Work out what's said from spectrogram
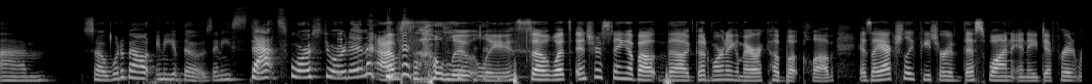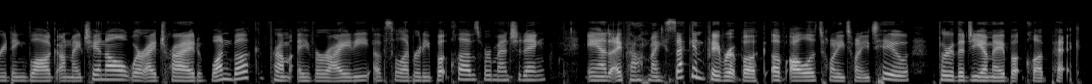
Um, so, what about any of those? Any stats for us, Jordan? Absolutely. So, what's interesting about the Good Morning America book club is I actually featured this one in a different reading vlog on my channel where I tried one book from a variety of celebrity book clubs we're mentioning. And I found my second favorite book of all of 2022 through the GMA book club pick.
